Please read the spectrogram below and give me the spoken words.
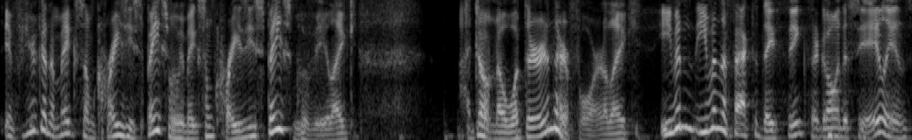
if you're gonna make some crazy space movie, make some crazy space movie. Like I don't know what they're in there for. Like even even the fact that they think they're going to see aliens,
